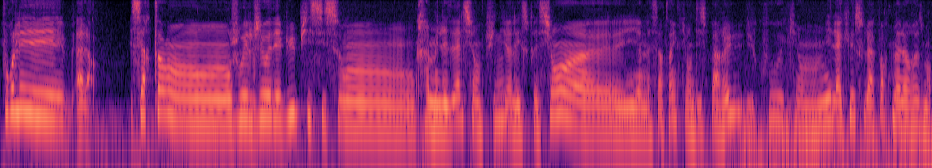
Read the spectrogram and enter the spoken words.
pour les... Alors, Certains ont joué le jeu au début, puis s'ils sont cramés les ailes, si on peut dire mmh. l'expression. Euh, il y en a certains qui ont disparu, du coup, et qui ont mis la clé sous la porte, malheureusement.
